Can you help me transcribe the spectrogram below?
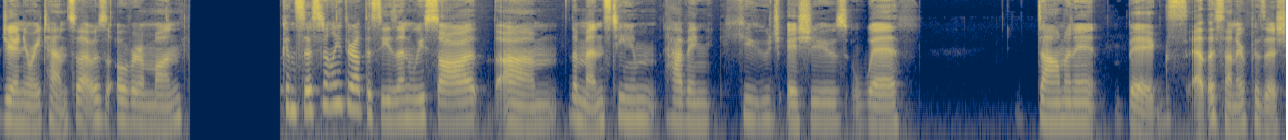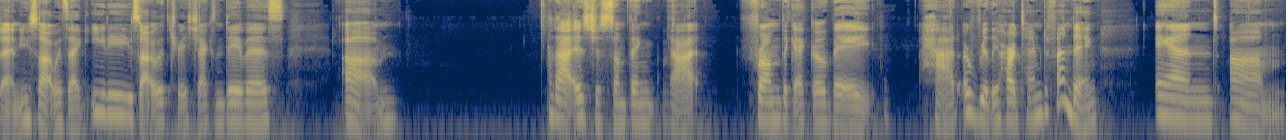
January 10th. So that was over a month. Consistently throughout the season, we saw um, the men's team having huge issues with dominant bigs at the center position. You saw it with Zach Edey, you saw it with Trayce Jackson Davis. Um, that is just something that from the get go they had a really hard time defending. And um,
